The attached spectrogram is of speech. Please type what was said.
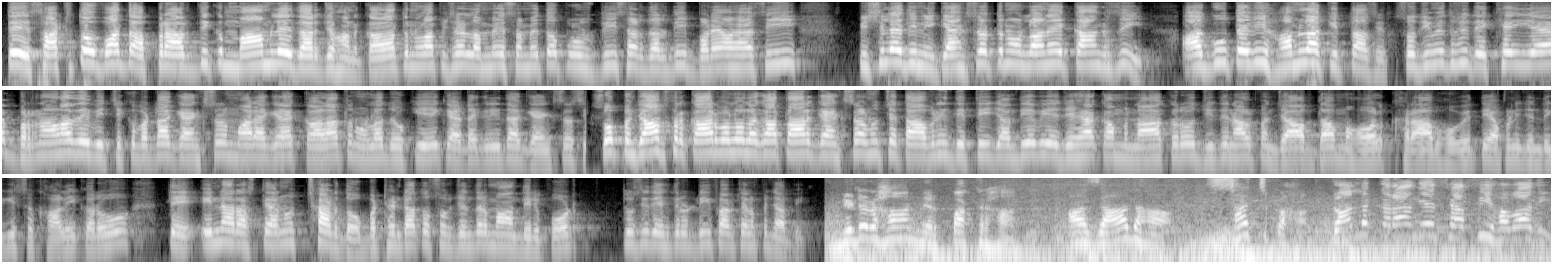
ਤੇ 60 ਤੋਂ ਵੱਧ ਅਪਰਾਧਿਕ ਮਾਮਲੇ ਦਰਜ ਹਨ। ਕਾਲਾ ਧਨੌਲਾ ਪਿਛਲੇ ਲੰਮੇ ਸਮੇਂ ਤੋਂ ਪੁਲਿਸ ਦੀ ਸਰਦਰਦੀ ਬਣਿਆ ਹੋਇਆ ਸੀ। ਪਿਛਲੇ ਦਿਨੀ ਗੈਂਗਸਟਰ ਧਨੌਲਾ ਨੇ ਕਾਂਗਰਸੀ ਆਗੂ ਤੇ ਵੀ ਹਮਲਾ ਕੀਤਾ ਸੀ। ਸੋ ਜਿਵੇਂ ਤੁਸੀਂ ਦੇਖਿਆ ਹੀ ਹੈ ਬਰਨਾਲਾ ਦੇ ਵਿੱਚ ਇੱਕ ਵੱਡਾ ਗੈਂਗਸਟਰ ਮਾਰਿਆ ਗਿਆ ਕਾਲਾ ਧਨੌਲਾ ਜੋ ਕਿ ਇਹ ਕੈਟਾਗਰੀ ਦਾ ਗੈਂਗਸਟਰ ਸੀ। ਸੋ ਪੰਜਾਬ ਸਰਕਾਰ ਵੱਲੋਂ ਲਗਾਤਾਰ ਗੈਂਗਸਟਰਾਂ ਨੂੰ ਚੇਤਾਵਨੀ ਦਿੱਤੀ ਜਾਂਦੀ ਹੈ ਵੀ ਅਜਿਹਾ ਕੰਮ ਨਾ ਕਰੋ ਜਿਹਦੇ ਨਾਲ ਪੰਜਾਬ ਦਾ ਮਾਹੌਲ ਖਰਾਬ ਹੋਵੇ ਤੇ ਆਪਣੀ ਜ਼ਿੰਦਗੀ ਸੁਖਾਲੀ ਕਰੋ ਤੇ ਇਹਨਾਂ ਰਸਤਿਆਂ ਨੂੰ ਛੱਡ ਦਿਓ। ਬਠਿੰਡਾ ਤੋਂ ਸੁਖਜਿੰਦਰ ਮਾਨ ਦੀ ਰਿਪੋਰਟ। ਤੁਸੀਂ ਦੇਖਦੇ ਰਹੋ D5 ਚੈਨਲ ਪੰਜਾਬੀ। ਨਿਡਰ ਹਾਂ ਨਿਰਪੱਖ ਰਹਾਂਗੇ। ਆਜ਼ਾਦ ਹਾਂ ਸੱਚ ਕਹਾਂਗੇ। ਗੱਲ ਕਰਾਂਗੇ ਸਿਆਸੀ ਹਵਾ ਦੀ।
